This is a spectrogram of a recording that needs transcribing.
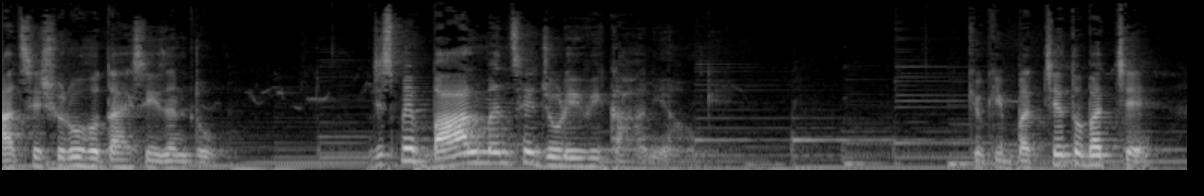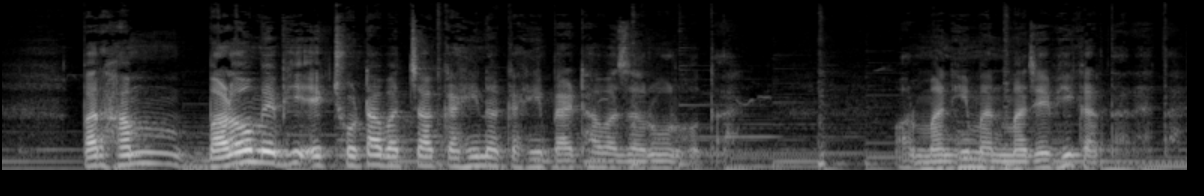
आज से शुरू होता है सीज़न टू जिसमें बाल मन से जुड़ी हुई कहानियाँ होंगी। क्योंकि बच्चे तो बच्चे, पर हम बड़ों में भी एक छोटा बच्चा कहीं ना कहीं बैठा हुआ ज़रूर होता है, और मन ही मन मज़े भी करता रहता है।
